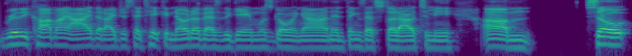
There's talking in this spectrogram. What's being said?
really caught my eye that I just had taken note of as the game was going on and things that stood out to me. Um, so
